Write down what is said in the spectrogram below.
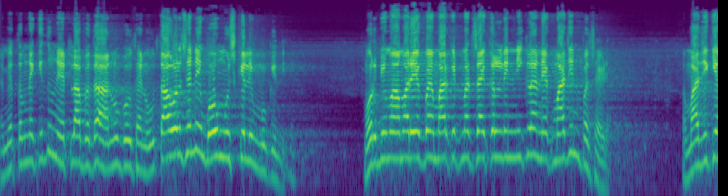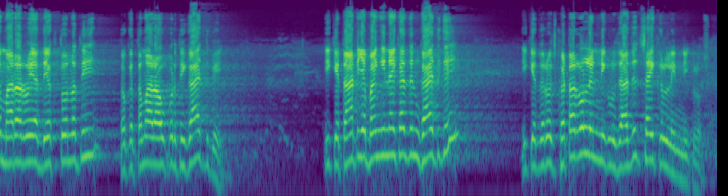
મેં તમને કીધું ને, એટલા બધા અનુભવ થાય ને. ઉતાવળ છે ને બહુ મુશ્કેલી મૂકી દી. મોરબીમાં અમારે એક ભાઈ માર્કેટમાં સાયકલ લઈને નીકળ્યા ને, એક માજીને પછાડ્યા. માજી કે, મારા રોયા દેખતો નથી, તો કે તમારા ઉપરથી ગાયત ગઈ. એ કે, ટાંટિયા ભાંગી નાખ્યા ને, ગાયત ગઈ? એ કે, દરરોજ ખટારો લઈને નીકળું છે, આજે જ સાયકલ લઈને નીકળું છું.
